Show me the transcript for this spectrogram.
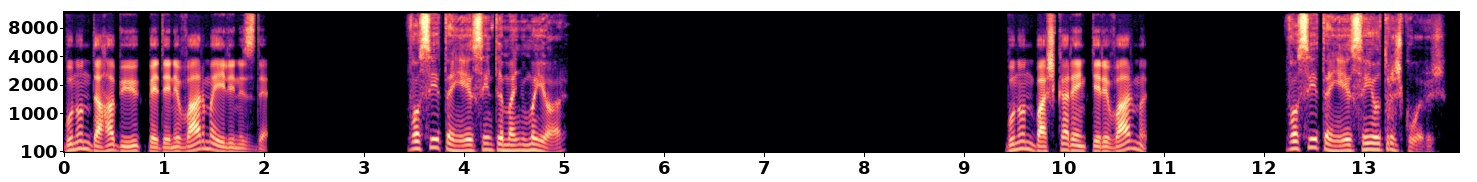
Bunun daha büyük bedeni var mı elinizde? Você tem esse em tamanho maior? Bunun başka renkleri var mı? Você tem esse em outras cores?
